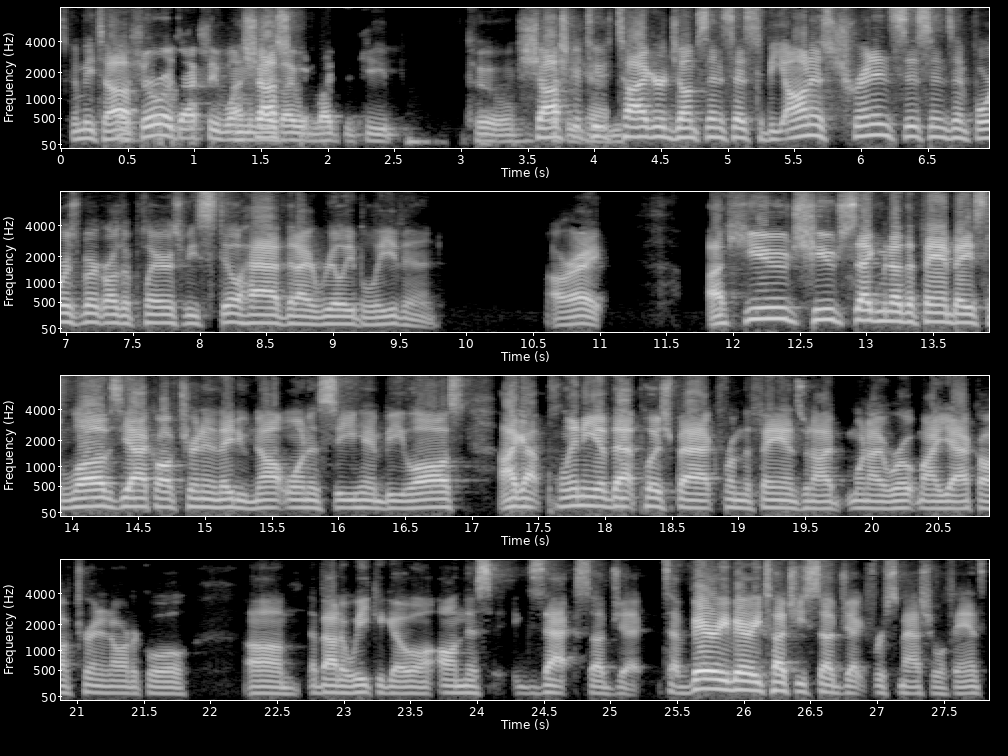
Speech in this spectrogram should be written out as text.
It's going to be tough. Yeah, Sherwood's actually one uh, of guys I would like to keep too. Shashka Tooth Tiger jumps in and says, to be honest, Trenin, Sissons, and Forsberg are the players we still have that I really believe in. All right. A huge, huge segment of the fan base loves Yakov Trenin. They do not want to see him be lost. I got plenty of that pushback from the fans when I when I wrote my Yakov Trenin article um, about a week ago on this exact subject. It's a very, very touchy subject for Smashville fans.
